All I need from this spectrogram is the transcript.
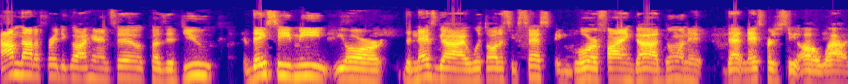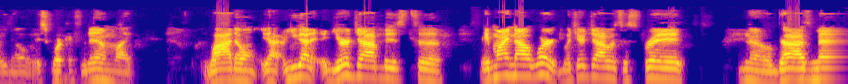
I'm not afraid to go out here and tell because if you, if they see me or the next guy with all the success and glorifying God doing it, that next person see, oh wow, you know, it's working for them. Like, why don't yeah? You got your job is to. It might not work, but your job is to spread, you know, God's message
